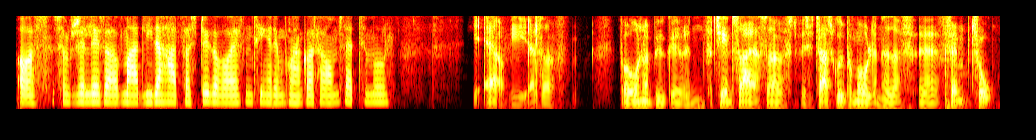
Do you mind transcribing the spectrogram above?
og også, som du selv læser op, Mart Litter har et par stykker, hvor jeg sådan tænker, dem kunne han godt have omsat til mål. Ja, og vi, altså, for at underbygge en fortjent sejr, så hvis vi tager skud på mål, den hedder øh, 5-2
